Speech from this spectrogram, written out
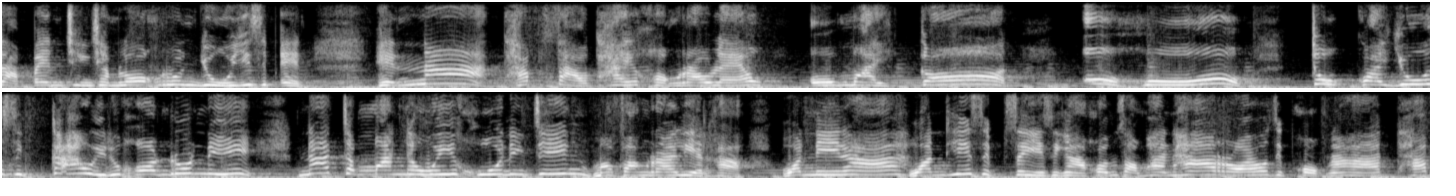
จะเป็นชิงแชมป์โลกรุ่น U21 เห็นหน้าทัพสาวไทยของเราแล้ว โอ้ my god โอ้โห จุกกว่า U19 อีกทุกคนรุ่นนี้ น่าจะมันทวีคูณจริง ๆ มาฟังรายละเอียดค่ะ วันนี้นะคะ วันที่ 14 สิงหาคม 2566 นะคะ ทัพ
